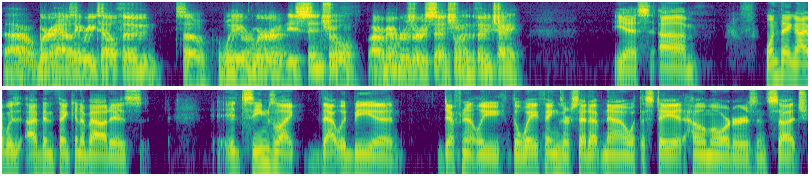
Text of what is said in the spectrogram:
warehousing, retail food. So we're we're essential. Our members are essential in the food chain. Yes. Um, one thing I was I've been thinking about is it seems like that would be a definitely the way things are set up now with the stay at home orders and such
